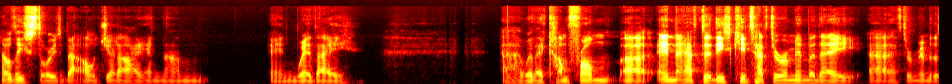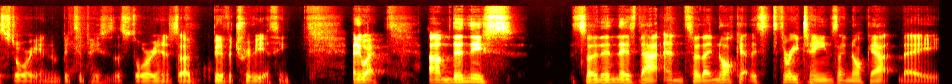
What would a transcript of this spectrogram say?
All these stories about old Jedi and um, and where they uh, where they come from, uh, and they have to. These kids have to remember they uh, have to remember the story and bits and pieces of the story, and it's a bit of a trivia thing. Anyway, um, then this, so then there's that, and so they knock out. There's three teams. They knock out. They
